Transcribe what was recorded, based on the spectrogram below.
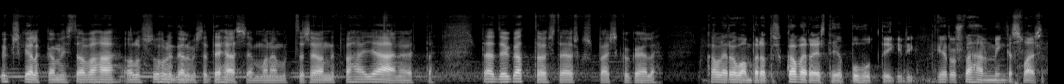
yksi kelkka, mistä on vähän ollut suunnitelmissa tehdä semmonen, mutta se on nyt vähän jäänyt, että täytyy katsoa sitä joskus pääsi kokeilemaan. Kalle Rovanperä tuossa kavereista jo puhuttiinkin, niin kerros vähän minkälaiset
